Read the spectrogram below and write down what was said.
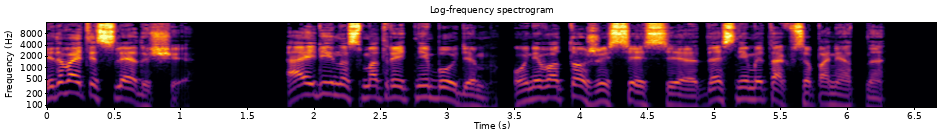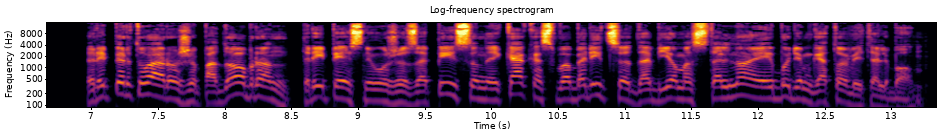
И давайте следующее. Айдина смотреть не будем, у него тоже сессия, да с ним и так все понятно. Репертуар уже подобран, три песни уже записаны, как освободиться, добьем остальное и будем готовить альбом».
